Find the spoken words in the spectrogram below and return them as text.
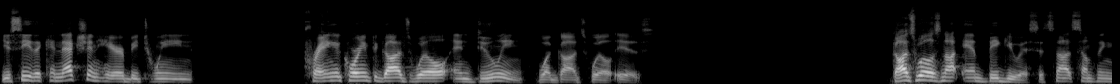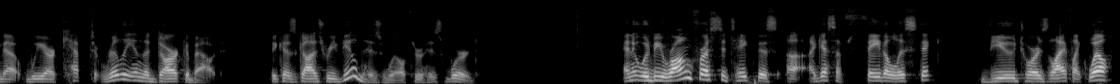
You see the connection here between praying according to God's will and doing what God's will is. God's will is not ambiguous. It's not something that we are kept really in the dark about because God's revealed His will through His Word. And it would be wrong for us to take this, uh, I guess, a fatalistic view towards life. Like, well,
